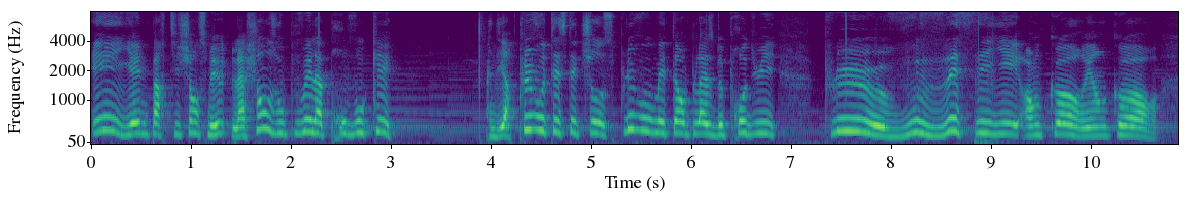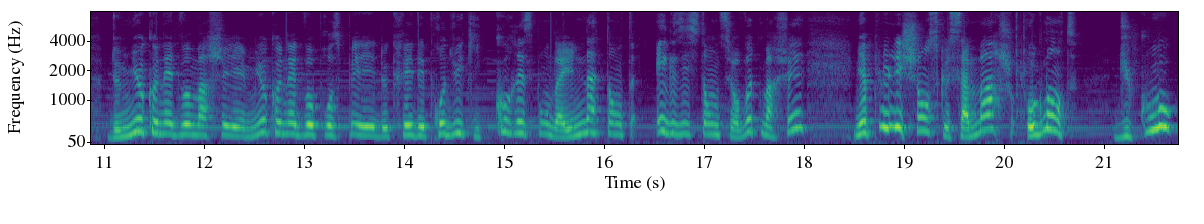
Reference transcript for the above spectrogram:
et il y a une partie chance. Mais la chance, vous pouvez la provoquer. Dire plus vous testez de choses, plus vous mettez en place de produits, plus vous essayez encore et encore de mieux connaître vos marchés, mieux connaître vos prospects, de créer des produits qui correspondent à une attente existante sur votre marché, eh bien plus les chances que ça marche augmentent. Du coup,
